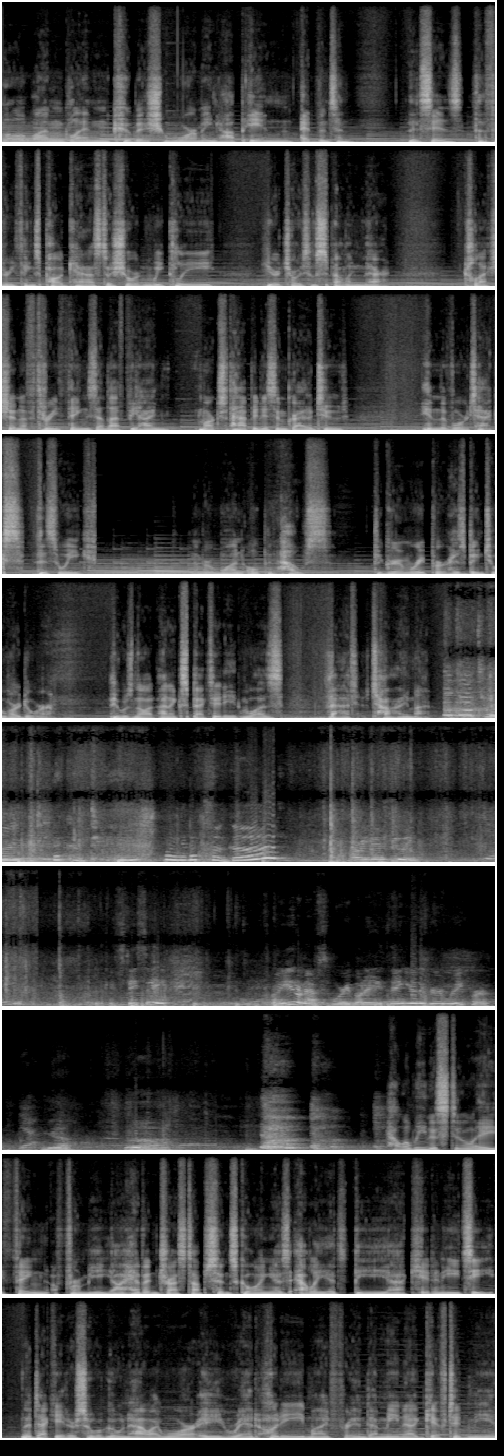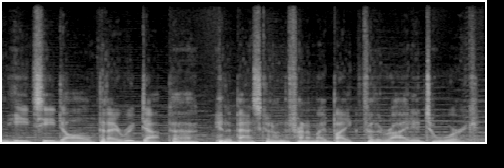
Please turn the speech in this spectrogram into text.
Hello, I'm Glenn Kubish, warming up in Edmonton. This is the Three Things Podcast, a short and weekly, your choice of spelling there, collection of three things that left behind marks of happiness and gratitude in the vortex. This week, number one, open house. The Grim Reaper has been to our door. It was not unexpected, it was that time. Oh, you look so good. How are you guys doing? Okay, stay safe. Well, you don't have to worry about anything. You're the Grim Reaper. Yeah. Ugh. Halloween is still a thing for me. I haven't dressed up since going as Elliot, the uh, kid in E.T. A decade or so ago now, I wore a red hoodie. My friend Amina gifted me an E.T. doll that I rigged up uh, in a basket on the front of my bike for the ride into work.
